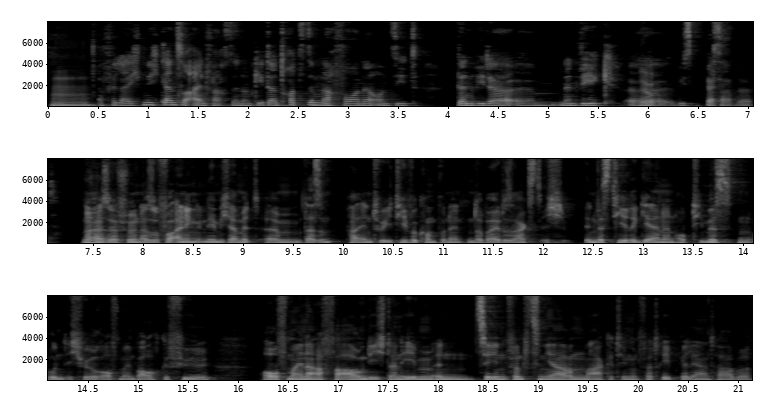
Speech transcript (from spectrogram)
mhm. vielleicht nicht ganz so einfach sind und geht dann trotzdem nach vorne und sieht dann wieder ähm, einen Weg, äh, ja. wie es besser wird. Naja, sehr schön. Also vor allen Dingen nehme ich ja mit, ähm, da sind ein paar intuitive Komponenten dabei. Du sagst, ich investiere gerne in Optimisten und ich höre auf mein Bauchgefühl, auf meine Erfahrung, die ich dann eben in 10, 15 Jahren Marketing und Vertrieb gelernt habe.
